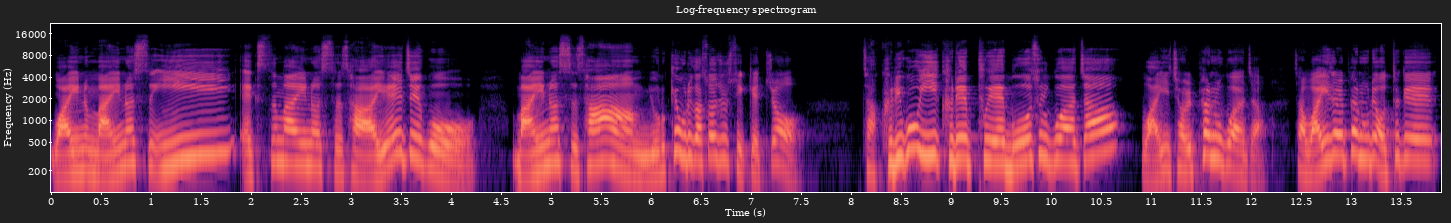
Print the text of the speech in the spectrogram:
y는 마이너스 2, x 마이너스 4의 제곱, 마이너스 3 이렇게 우리가 써줄 수 있겠죠? 자, 그리고 이 그래프에 무엇을 구하자? Y 절편을 구하자. 자, y 절편 우리 어떻게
